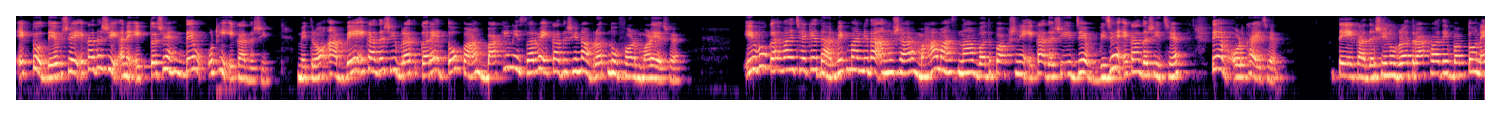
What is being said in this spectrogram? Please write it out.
એક તો દેવશય એકાદશી અને એક તો છે દેવ ઉઠી એકાદશી. મિત્રો, આ બે એકાદશી વ્રત કરે તો પણ બાકીની સર્વ એકાદશીના વ્રતનું ફળ મળે છે. એવું કહેવાય છે કે ધાર્મિક માન્યતા અનુસાર મહામાસના વધ પક્ષની એકાદશી જે વિજય એકાદશી છે, તેમ ઓળખાય છે. તે એકાદશીનું વ્રત રાખવાથી ભક્તોને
